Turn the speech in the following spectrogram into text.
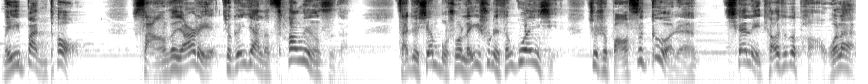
没办透，嗓子眼里就跟咽了苍蝇似的。咱就先不说雷叔那层关系，就是宝四个人千里迢迢的跑过来，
